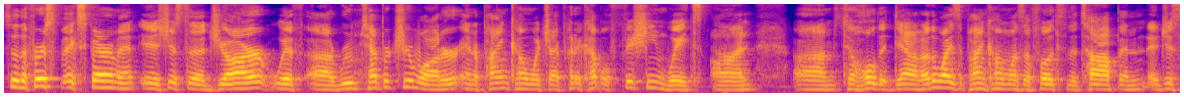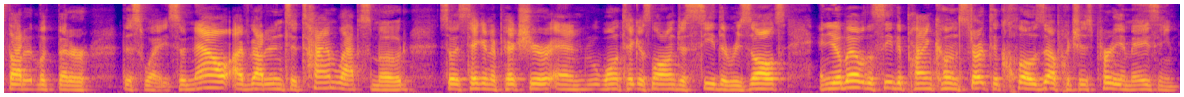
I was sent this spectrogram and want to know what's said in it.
So the first experiment is just a jar with uh, room temperature water and a pine cone, which I put a couple fishing weights on um, to hold it down. Otherwise, the pine cone wants to float to the top, and I just thought it looked better this way. So now I've got it into time-lapse mode, so it's taking a picture and won't take as long to see the results. And you'll be able to see the pine cone start to close up, which is pretty amazing.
